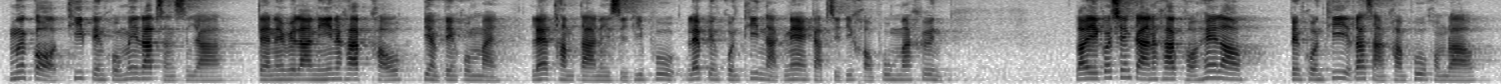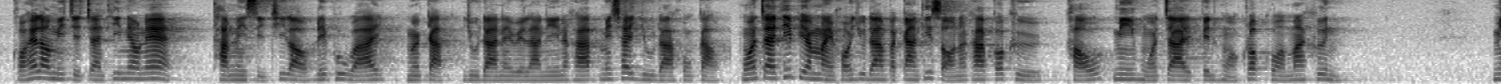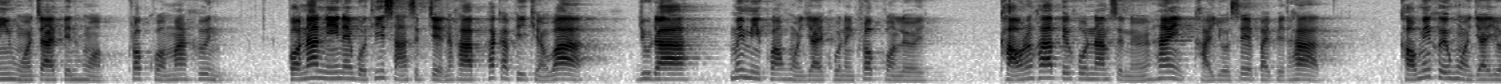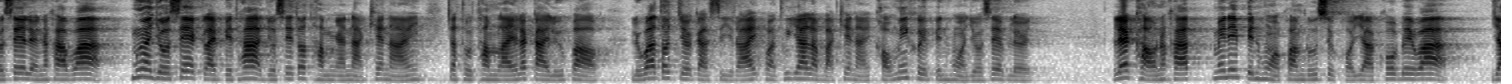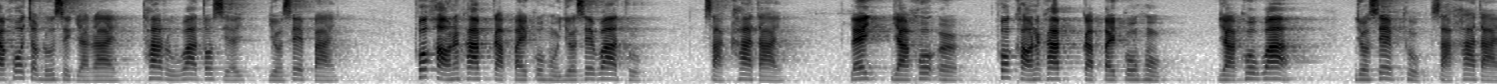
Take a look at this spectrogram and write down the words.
เมื่อก่อนที่เป็นคนไม่รับสัญญา แต่ในเวลานี้นะครับ เขาเปลี่ยนเป็นคนใหม่ และทำตาในสิ่งที่พูดและเป็นคนที่หนักแน่กับสิ่งที่เขาพูดมากขึ้น เราเองก็เช่นกันนะครับ ขอให้เราเป็นคนที่รักษาคำพูดของเรา ขอให้เรามีจิตใจที่แน่วแน่ ทำในสิ่งที่เราได้พูดไว้เหมือนกับยูดาในเวลานี้นะครับ ไม่ใช่ยูดาคงเก่า หัวใจที่เปลี่ยนใหม่ของยูดาประการที่สองนะครับก็คือเขามีหัวใจเป็นห่วครอบครัวมากขึ้น มีหัวใจเป็นห่วครอบครัวมากขึ้น ก่อนหน้านี้ในบทที่ 37 นะครับ พระคัมภีร์เขียนว่ายูดาไม่มีความห่วงใยคนในครอบครัวเลย เขานะครับเป็นคนนำเสนอให้ขายโยเซฟไปเป็นทาสเขาไม่เคยห่วงใยโยเซฟเลยนะครับว่า เมื่อโยเซฟกลายเป็นทาสโยเซฟต้องทำงานหนักแค่ไหน จะถูกทำร้ายร่างกายหรือเปล่า หรือว่าต้องเจอกับสีร้ายความทุกข์ยากลำบากแค่ไหน เขาไม่เคยเป็นห่วงโยเซฟเลย และเขานะครับไม่ได้เป็นห่วงความรู้สึกของยาโคบด้วยว่ายาโคบจะรู้สึกอย่างไร ถ้ารู้ว่าต้องเสียโยเซฟไป พวกเขานะครับกลับไปโกหกโยเซฟว่าถูกสักฆ่าตาย และยาโคบเออพวกเขานะครับกลับไปโกหกยาโคบว่าโยเซฟถูกสาฆ่าตาย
